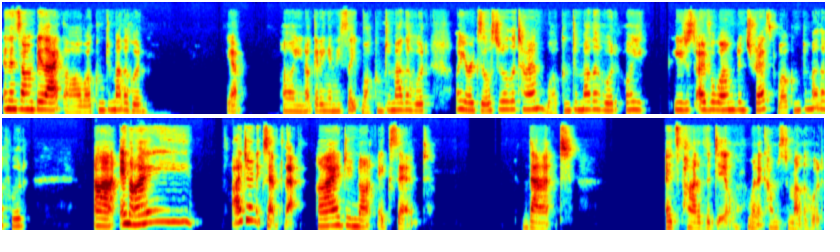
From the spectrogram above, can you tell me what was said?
And then someone would be like, oh, welcome to motherhood. Yep. Oh, you're not getting any sleep. Welcome to motherhood. Oh, you're exhausted all the time. Welcome to motherhood. Oh, you, you're just overwhelmed and stressed. Welcome to motherhood. Uh, and I, I don't accept that. I do not accept that it's part of the deal when it comes to motherhood.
